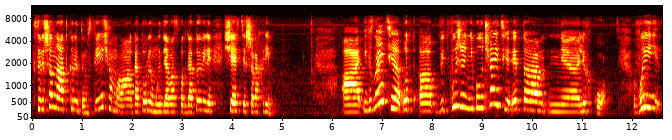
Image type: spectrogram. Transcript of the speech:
к совершенно открытым встречам, а, которые мы для вас подготовили «Счастье Шарахрим». А, и вы знаете, вот а, ведь вы же не получаете это э, легко. Вы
